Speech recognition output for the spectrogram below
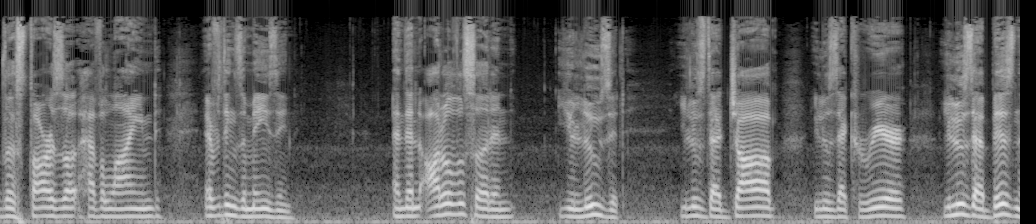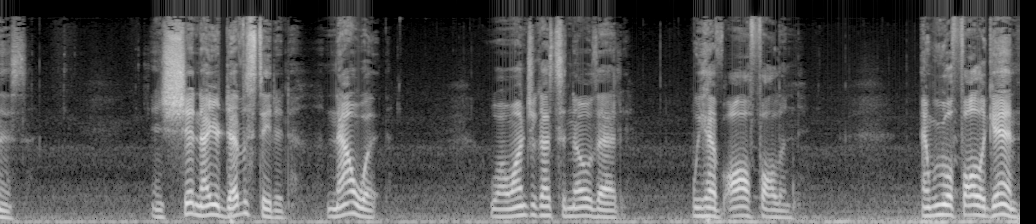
The stars have aligned. Everything's amazing. And then all of a sudden, you lose it. You lose that job, you lose that career, you lose that business. And shit, now you're devastated. Now what? Well, I want you guys to know that we have all fallen. And we will fall again.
